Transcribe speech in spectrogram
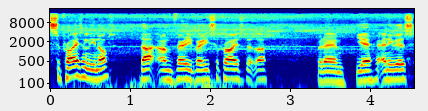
It's surprisingly not. That I'm very, very surprised at that. But um, yeah, anyways,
